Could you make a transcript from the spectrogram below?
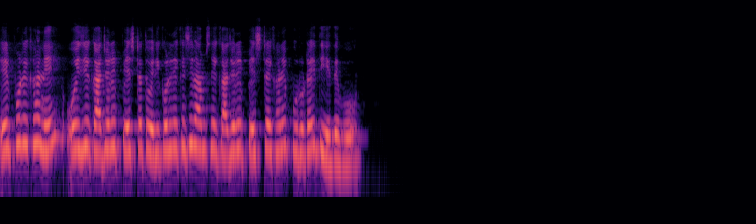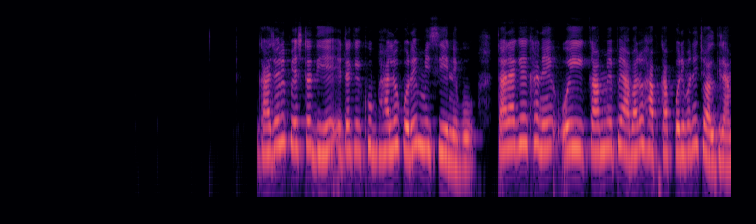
এরপর এখানে ওই যে গাজরের পেস্টটা তৈরি করে রেখেছিলাম, সেই গাজরের পেস্টটা এখানে পুরোটাই দিয়ে দেব। গাজরের পেস্টটা দিয়ে এটাকে খুব ভালো করে মিশিয়ে নেব। তার আগে এখানে ওই কাপ মেপে আবারও হাফ কাপ পরিমাণে জল দিলাম।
